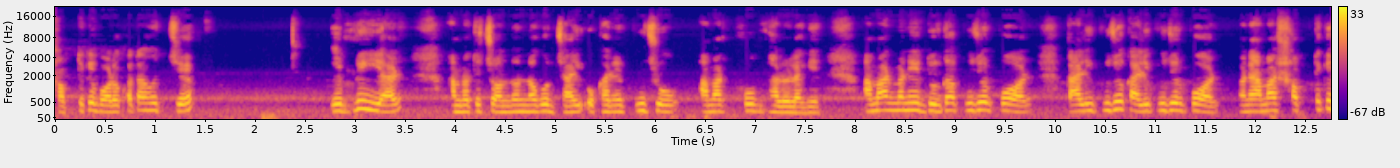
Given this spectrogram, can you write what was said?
সব থেকে বড় কথা হচ্ছে এভরি ইয়ার আমরা তো চন্দননগর যাই, ওখানে পুজো আমার খুব ভালো লাগে। আমার মানে দুর্গা পুজোর পর, কালী পুজো, কালী পুজোর পর মানে আমার সব থেকে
